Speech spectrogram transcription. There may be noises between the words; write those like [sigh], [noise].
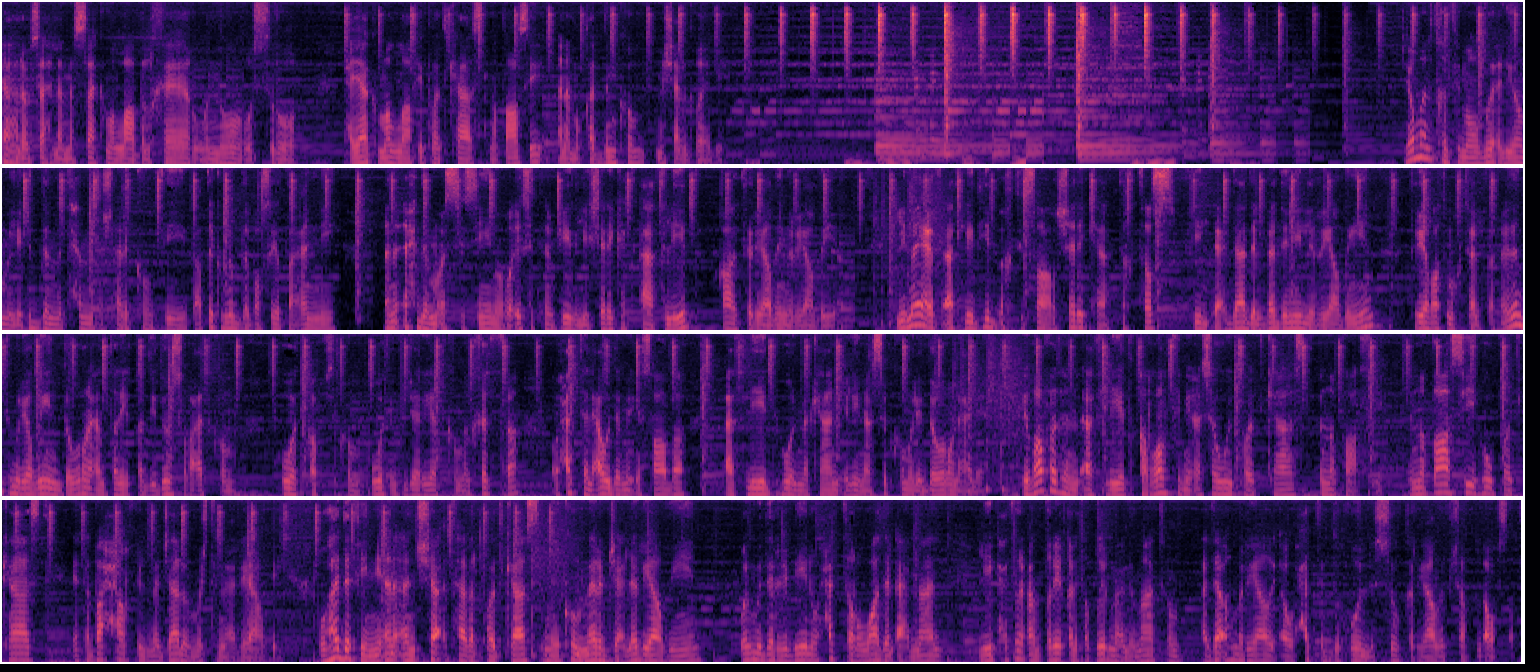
يا هلا وسهلا مساكم الله بالخير والنور والسرور. حياكم الله في بودكاست نطاسي أنا مقدمكم مشعل القضيبي يوم ما ندخل في موضوع اليوم اللي جدا متحمس أشارككم فيه بعطيكم نبذة بسيطة عني. أنا إحدى المؤسسين والرئيس التنفيذي لشركة آثليد قادة الرياضيين الرياضية. اللي ما يعرف اثليت هي باختصار شركة تختص في الإعداد البدني للرياضيين في رياضات مختلفة، فإذا أنتم رياضيين تدورون عن طريقة تزيدون سرعتكم، قوة قفزكم، قوة انفجاريتكم، الخفة أو حتى العودة من إصابة، اثليت هو المكان اللي يناسبكم واللي تدورون عليه. إضافة للاثليت قررت إني أسوي بودكاست النطاسي. النطاسي هو بودكاست يتبحر في المجال والمجتمع الرياضي، وهدفي إني أنا أنشأت هذا البودكاست إنه يكون مرجع للرياضيين والمدربين وحتى رواد الأعمال اللي يبحثون عن طريقة لتطوير معلوماتهم أدائهم الرياضي أو حتى الدخول للسوق الرياضي في الشرق الأوسط.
